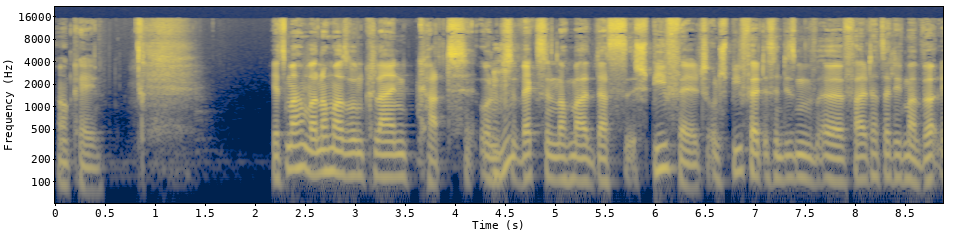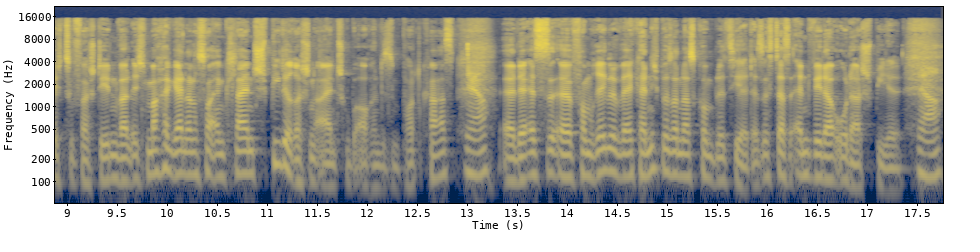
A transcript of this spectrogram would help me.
Okay. Jetzt machen wir nochmal so einen kleinen Cut und mhm. wechseln nochmal das Spielfeld. Und Spielfeld ist in diesem äh, Fall tatsächlich mal wörtlich zu verstehen, weil ich mache gerne noch so einen kleinen spielerischen Einschub auch in diesem Podcast. Ja. Äh, der ist äh, vom Regelwerk her nicht besonders kompliziert. Es ist das Entweder-Oder-Spiel. Ja.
